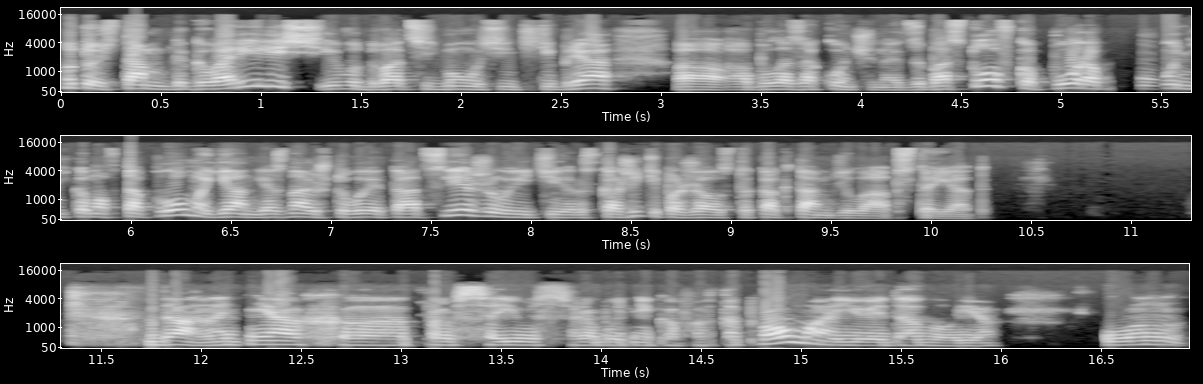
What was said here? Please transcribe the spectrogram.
Ну, то есть там договорились, и вот 27 сентября а, была закончена эта забастовка. По работникам автопрома, Ян, я знаю, что вы это отслеживаете. Расскажите, пожалуйста, как там дела обстоят. Да, на днях э, профсоюз работников автопрома UAW, он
